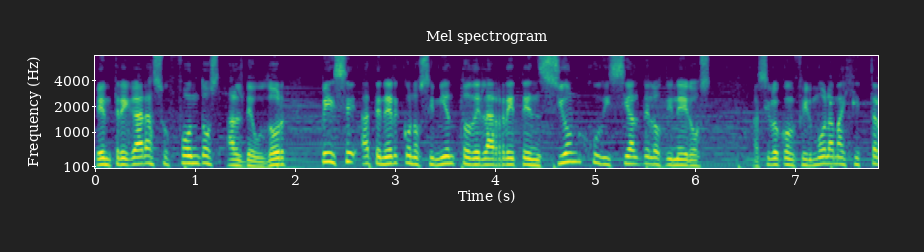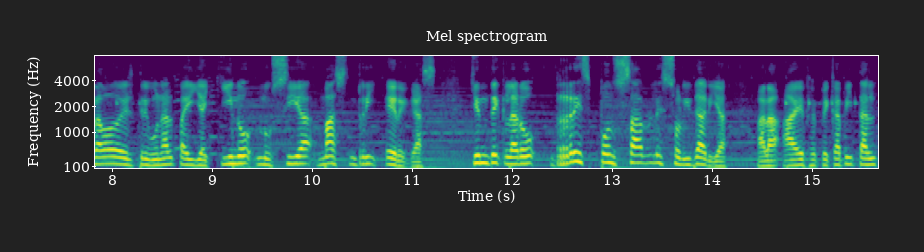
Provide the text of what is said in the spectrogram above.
entregara sus fondos al deudor pese a tener conocimiento de la retención judicial de los dineros. Así lo confirmó la magistrada del Tribunal Paillaquino, Lucía Masri Ergas, quien declaró responsable solidaria a la AFP Capital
